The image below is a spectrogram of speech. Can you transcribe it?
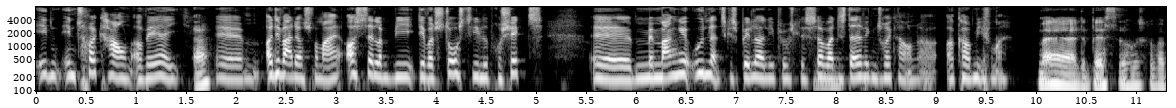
en, en tryg havn at være i. Ja. Øhm, og det var det også for mig. Også selvom vi, det var et storstilet projekt øh, med mange udenlandske spillere lige pludselig, så var det stadigvæk en tryg havn at, at komme i for mig. Hvad er det bedste, du husker fra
